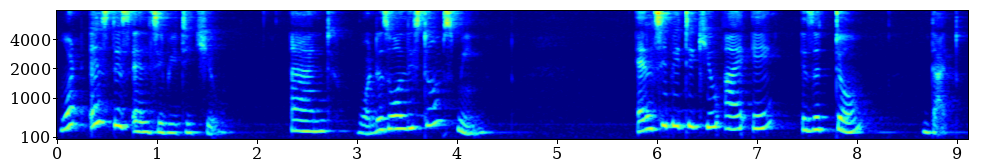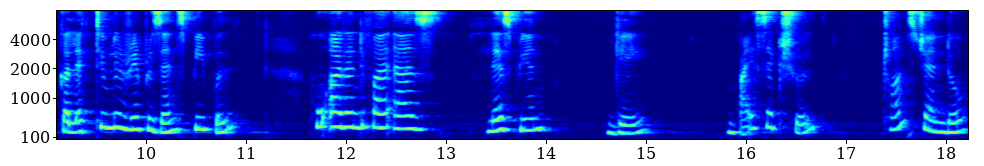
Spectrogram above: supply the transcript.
what is this LGBTQ? And what does all these terms mean? LGBTQIA is a term that collectively represents people who identify as lesbian, gay, bisexual, transgender,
